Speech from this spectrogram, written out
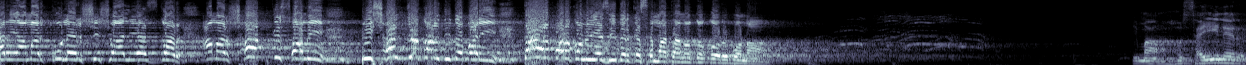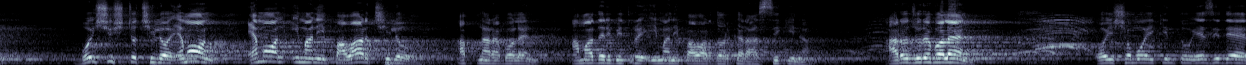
আরে আমার কুলের শিশু আলিয়াসগর আমার সব কিছু আমি বিসর্জ করে দিতে পারি। তারপর কোনো এজিদের কাছে মাথা নত করব না। ইমাম হুসাইনের বৈশিষ্ট্য ছিল এমন এমন ইমানি পাওয়ার ছিল। আপনারা বলেন, আমাদের ভিতরে ইমানি পাওয়ার দরকার আছে কি না আরও জোরে বলেন। ওই সময় কিন্তু এজিদের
